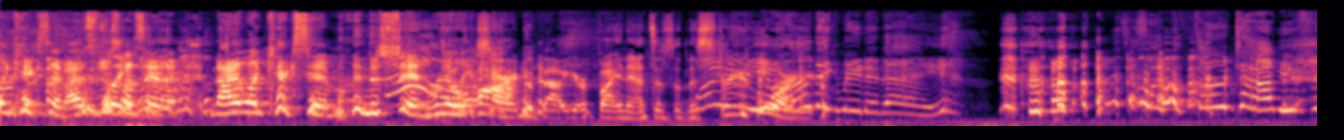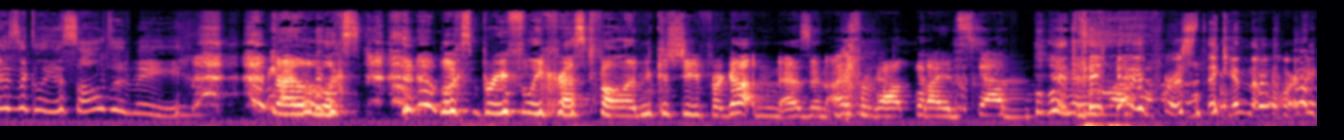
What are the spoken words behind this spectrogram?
something. kicks him. I was just going to say that. Nyla kicks him in the shin really hard. about your finances in the Why street. are you are you? hurting me today? It's like the third time you physically assaulted me. Nyla looks looks briefly crestfallen because she'd forgotten, as in I forgot that I had stabbed him. in his First thing in the morning.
